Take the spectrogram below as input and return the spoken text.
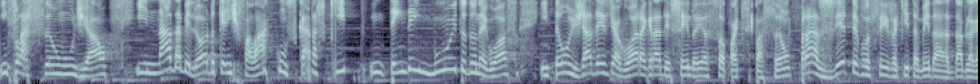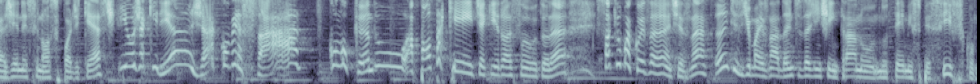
inflação mundial e nada melhor do que a gente falar com os caras que entendem muito do negócio. Então, já desde agora, agradecendo aí a sua participação. Prazer ter vocês aqui também da WHG nesse nosso podcast. E eu já queria já começar さ。Colocando a pauta quente aqui no assunto, né? Só que uma coisa antes, né? Antes de mais nada, antes da gente entrar no, no tema específico,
